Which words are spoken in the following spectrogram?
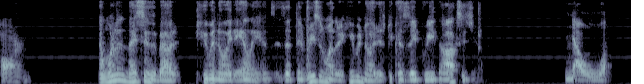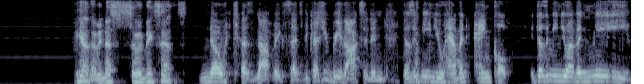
harm. and one of the nice things about humanoid aliens is that the reason why they're humanoid is because they breathe oxygen. No, Yeah, I mean that's so it makes sense. no, it does not make sense. Because you breathe oxygen doesn't mean you have an ankle. It doesn't mean you have a knee.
